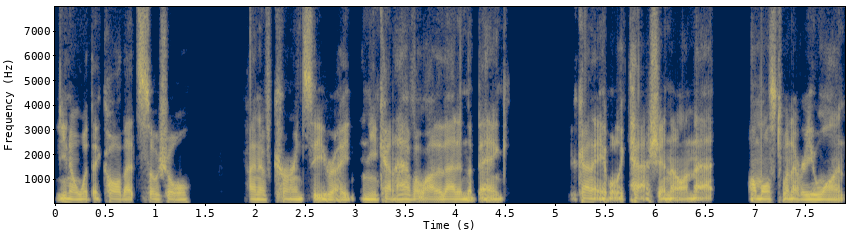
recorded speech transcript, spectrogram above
you know what they call that social kind of currency, right? And you kind of have a lot of that in the bank. You're kind of able to cash in on that almost whenever you want.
